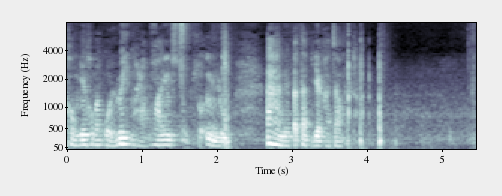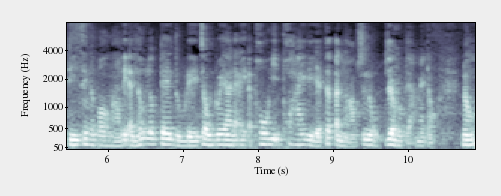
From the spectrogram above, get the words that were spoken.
ခုံရဲဟိုဘက်ကိုလွှင့်มาတာဖွားကြီးစုဆိုအဲ့လိုအဲ့ဒါနဲ့ပတ်သက်ပြီးတဲ့ခါကျတော့ ဒီစင်ကာပူမှာလေအလုပ်လုပ်တဲ့သူတွေကြုံတွေ့ရတဲ့အဲ့အဖိုးကြီးအဖွားကြီးတွေရဲ့တက်တနာကိုရှင်တို့ပြောပြမယ်တော့နော်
